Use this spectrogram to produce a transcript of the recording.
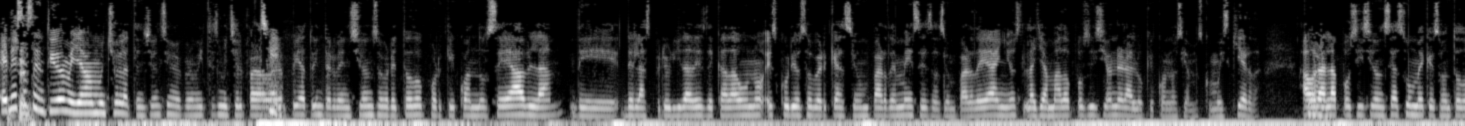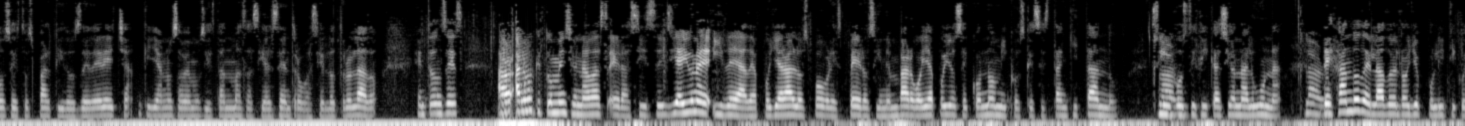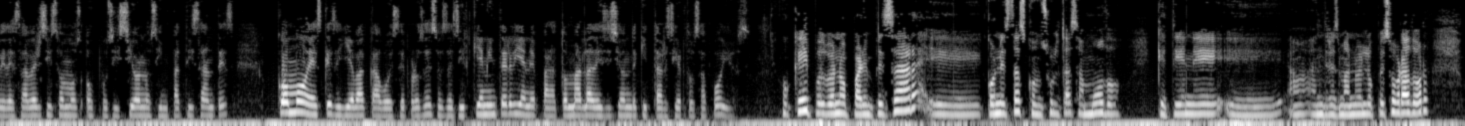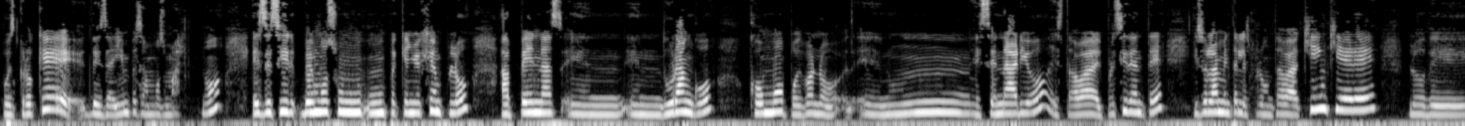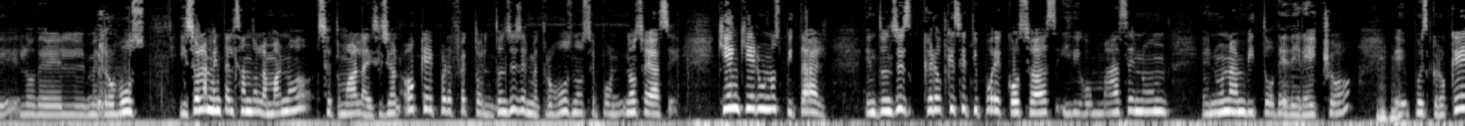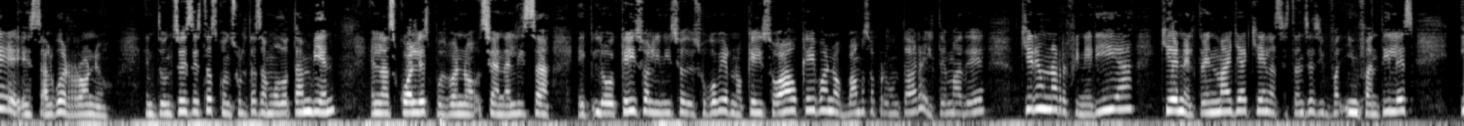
En ese sentido me llama mucho la atención, si me permites, Michelle, para Sí. dar pie a tu intervención, sobre todo porque cuando se habla de, de las prioridades de cada uno, es curioso ver que hace un par de meses, hace un par de años, la llamada oposición era lo que conocíamos como izquierda. Ahora Claro. la posición se asume que son todos estos partidos de derecha, que ya no sabemos si están más hacia el centro o hacia el otro lado. Entonces, a- algo que tú mencionabas era, si, si hay una idea de apoyar a los pobres, pero sin embargo hay apoyos económicos que se están quitando sin justificación alguna, Claro. dejando de lado el rollo político y de saber si somos oposición o simpatizantes, ¿cómo es que se lleva a cabo ese proceso? Es decir, ¿quién interviene para tomar la decisión de quitar ciertos apoyos? Ok, pues bueno, para empezar, eh, con estas consultas a modo que tiene eh, Andrés Manuel López Obrador, pues creo que desde ahí empezamos mal, ¿no? Es decir, vemos un, un pequeño ejemplo apenas en, en Durango, como, pues bueno, en un escenario estaba el presidente y solamente les preguntaba, ¿quién quiere lo, de, lo del Metrobús? Y solamente alzando la mano se tomaba la decisión, ok, perfecto, entonces el Metrobús no se, pone, no se hace. ¿Quién quiere un hospital? Entonces creo que ese tipo de cosas, y digo más en un, en un ámbito de derecho, eh, pues creo que es algo erróneo. Entonces estas consultas a modo también, en las cuales pues bueno, se analiza eh, lo que hizo al inicio de su gobierno, qué hizo, ah, ok, bueno, vamos a preguntar el tema de, ¿quieren una refinería? ¿Quieren el tren Maya? ¿Quieren las estancias infa- infantiles?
